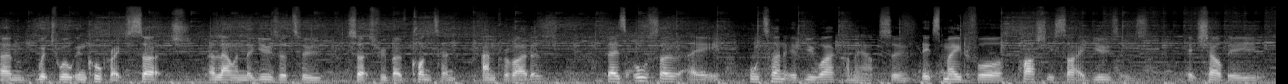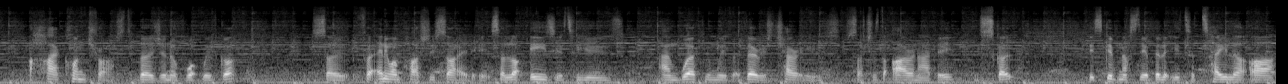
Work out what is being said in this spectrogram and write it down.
um, which will incorporate search, allowing the user to search through both content and providers. There's also a alternative UI coming out soon. It's made for partially sighted users. It shall be a high contrast version of what we've got. So for anyone partially sighted, it's a lot easier to use and working with various charities such as the RNIB and Scope, it's given us the ability to tailor our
